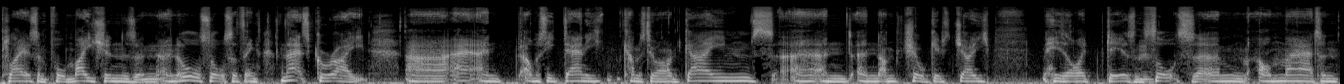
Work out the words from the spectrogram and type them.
players and formations and, and all sorts of things. And that's great. Uh, and obviously, Danny comes to our games uh, and, and I'm sure gives Jay his ideas and mm. thoughts um, on that, and,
